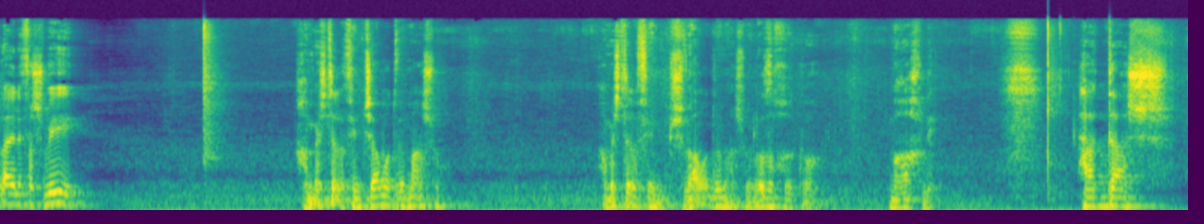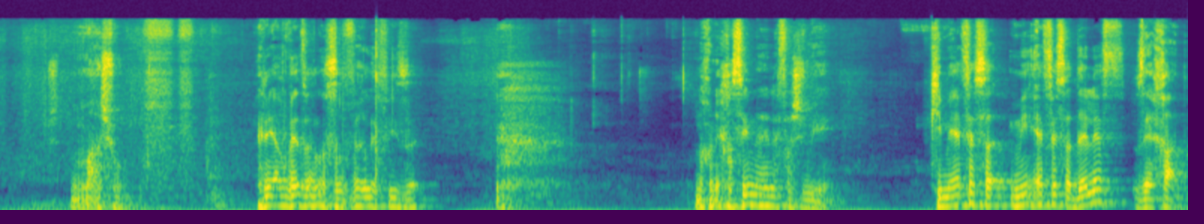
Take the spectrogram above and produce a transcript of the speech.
לאלף השביעי. חמשת אלפים תשע מאות ומשהו. חמשת אלפים שבע מאות ומשהו, לא זוכר כבר. מרח לי. התש, משהו. אני הרבה זמן לא סופר לפי זה. אנחנו נכנסים לאלף השביעי. כי מ-0 עד 1,000 זה 1.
